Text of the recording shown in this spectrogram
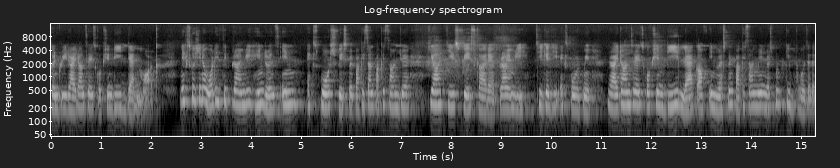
कंट्री राइट आंसर इसका option D Denmark next question है what is the primary hindrance in exports face पर? पाकिस्तान पाकिस्तान जो है, क्या चीज़ फेस कर रहा है? प्राइमरी ठीक है जी एक्सपोर्ट में। राइट आंसर है इसका option D lack of investment Pakistan में इन्वेस्टमेंट की बहुत ज़्यादा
